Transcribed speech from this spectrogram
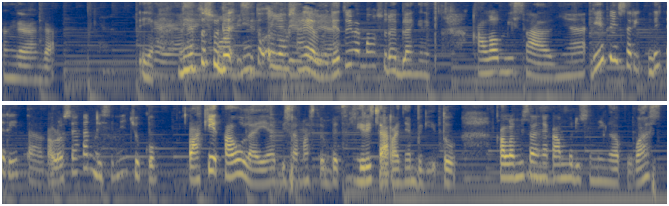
enggak enggak Iya, ya, dia tuh sudah elok dia saya loh. ya. Dia tuh memang sudah bilang gini. Kalau misalnya dia dia, seri- dia cerita, kalau saya kan di sini cukup laki tahu lah ya bisa masturbate sendiri caranya begitu. Kalau misalnya kamu di sini nggak puas,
